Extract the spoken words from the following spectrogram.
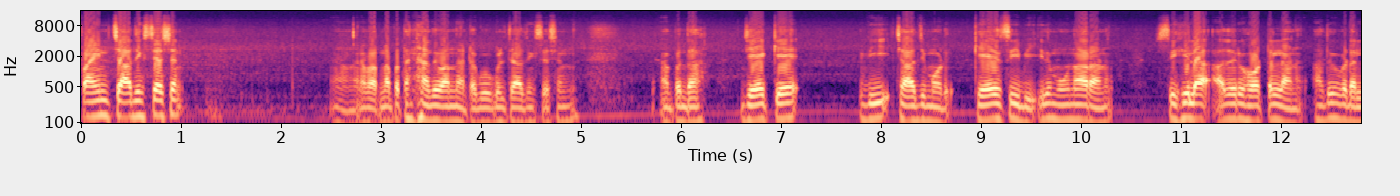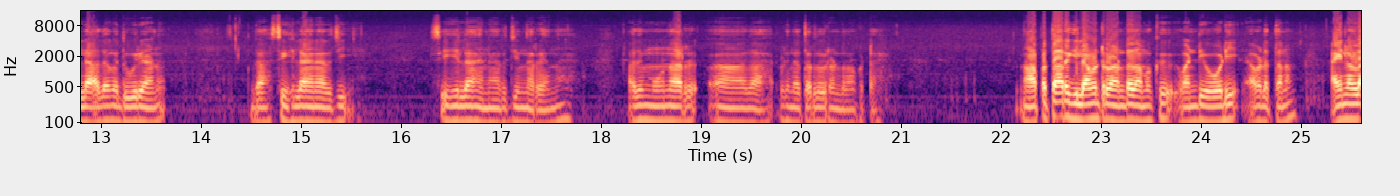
ഫൈൻ ചാർജിങ് സ്റ്റേഷൻ അങ്ങനെ പറഞ്ഞപ്പോൾ തന്നെ അത് വന്നു കേട്ടോ ഗൂഗിൾ ചാർജിങ് സ്റ്റേഷൻ അപ്പോൾ എന്താ J K V charge mode K S E B ഇത് മൂന്നാറാണ്. സിഹില അതൊരു ഹോട്ടലിലാണ്. അതും ഇവിടെ അല്ല അതങ്ങ് ദൂരെയാണ്. ഇതാ സിഹില എനർജി. സിഹില എനർജി എന്ന് പറയുന്നത് അത് മൂന്നാർ ഇതാ ഇവിടുന്ന് എത്ര ദൂരം ഉണ്ട് നോക്കട്ടെ. നാൽപ്പത്താറ് കിലോമീറ്റർ വേണ്ട നമുക്ക് വണ്ടി ഓടി അവിടെ എത്തണം. അതിനുള്ള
